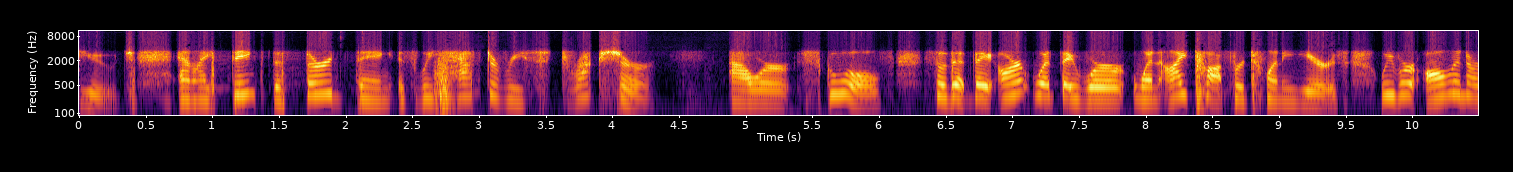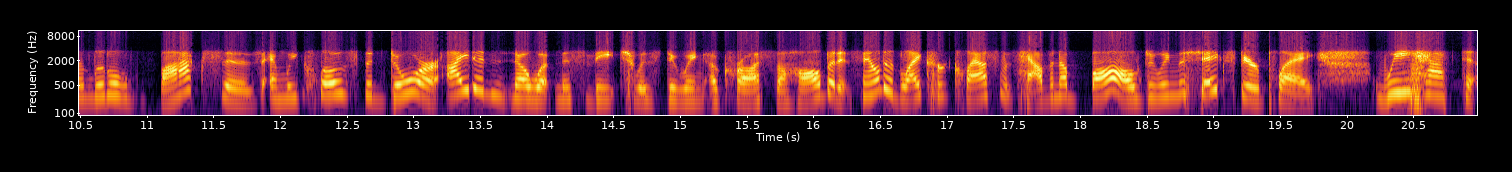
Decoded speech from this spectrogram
huge. And I think the third thing is we have to restructure our schools so that they aren't what they were when I taught for 20 years. We were all in our little boxes and we closed the door. I didn't know what Miss Veach was doing across the hall, but it sounded like her class was having a ball doing the Shakespeare play. We have to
